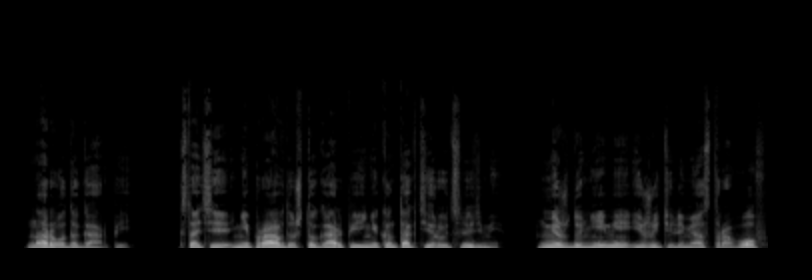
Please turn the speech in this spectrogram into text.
народа гарпий. Кстати, неправда, что гарпии не контактируют с людьми. Между ними и жителями островов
